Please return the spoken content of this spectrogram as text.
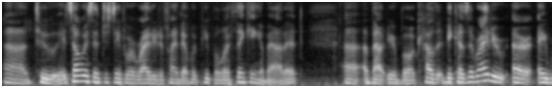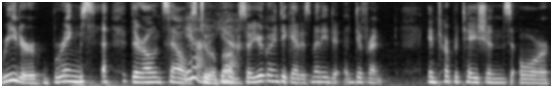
Uh, to it's always interesting for a writer to find out what people are thinking about it. Uh, about your book, how the, because a writer or a reader brings their own selves Yeah, to a book, yeah. so you're going to get as many di- different interpretations or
